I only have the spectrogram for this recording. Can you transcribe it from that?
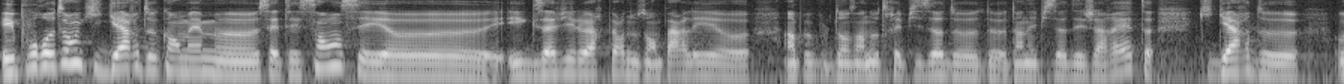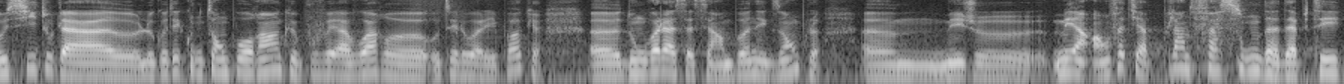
et pour autant qui garde quand même cette essence. Et, et Xavier Le Harper nous en parlait euh, un peu dans un autre épisode euh, d'un épisode des Jarrettes, qui garde euh, aussi tout le côté contemporain que pouvait avoir euh, Othello à l'époque. Euh, donc voilà, ça c'est un bon exemple. Euh, mais je, mais en fait, il y a plein de façons d'adapter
